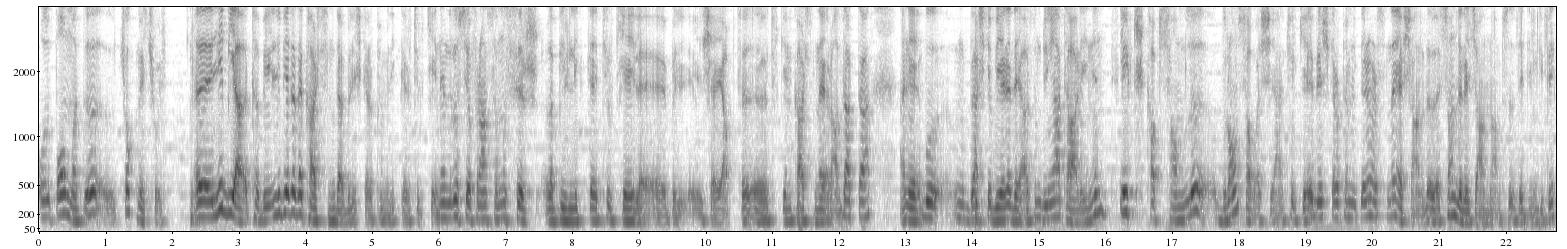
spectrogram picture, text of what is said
olup olmadığı çok meçhul. Ee, Libya tabii. Libya'da da karşısında Birleşik Arap Emirlikleri Türkiye'nin. Rusya, Fransa, Mısır'la birlikte Türkiye ile e, bir şey yaptı. Ee, Türkiye'nin karşısında yer aldı. Hatta hani bu başka bir yere de yazdım. Dünya tarihinin ilk kapsamlı drone savaşı yani Türkiye ile Birleşik Arap Emirlikleri arasında yaşandı ve son derece anlamsız dediğim gibi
